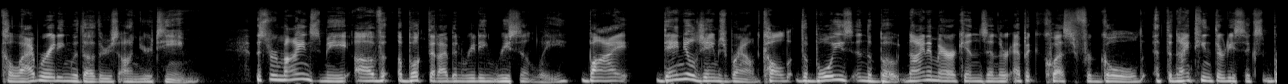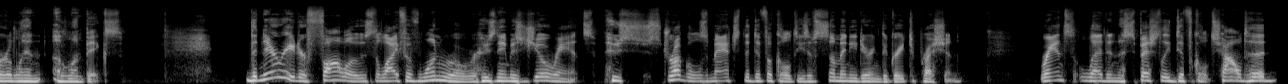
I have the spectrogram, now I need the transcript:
collaborating with others on your team. This reminds me of a book that I've been reading recently by Daniel James Brown called The Boys in the Boat Nine Americans and Their Epic Quest for Gold at the 1936 Berlin Olympics. The narrator follows the life of one rower whose name is Joe Rantz, whose struggles match the difficulties of so many during the Great Depression. Rantz led an especially difficult childhood,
